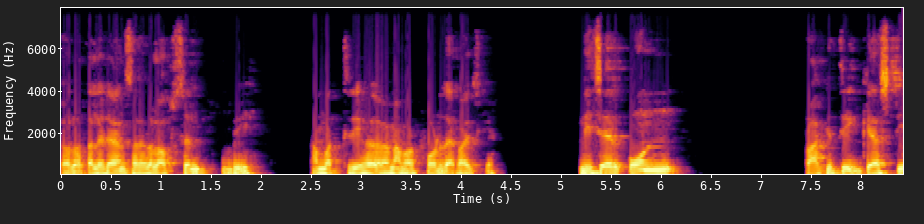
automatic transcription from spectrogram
চলো, তাহলে এটা অ্যান্সার হয়ে গেল অপশন বি নাম্বার থ্রি হয়ে গেল নাম্বার ফোর দেখো আজকে। নিচের কোন প্রাকৃতিক গ্যাসটি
